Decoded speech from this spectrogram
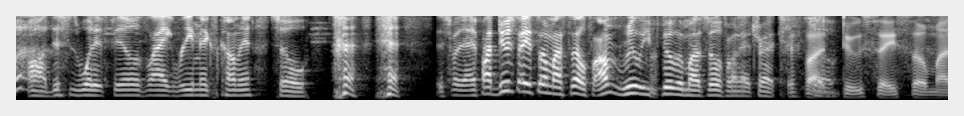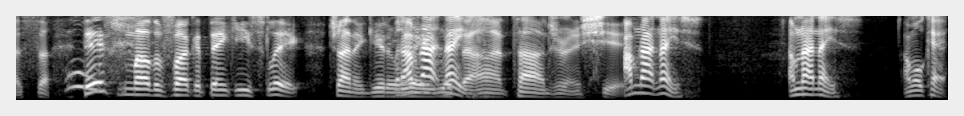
Uh, this is what it feels like. Remix coming. So, it's, if I do say so myself, I'm really feeling myself on that track. If so, I do say so myself. This motherfucker think he's slick, trying to get away I'm not with nice. the entendre and shit. I'm not nice. I'm not nice. I'm okay.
